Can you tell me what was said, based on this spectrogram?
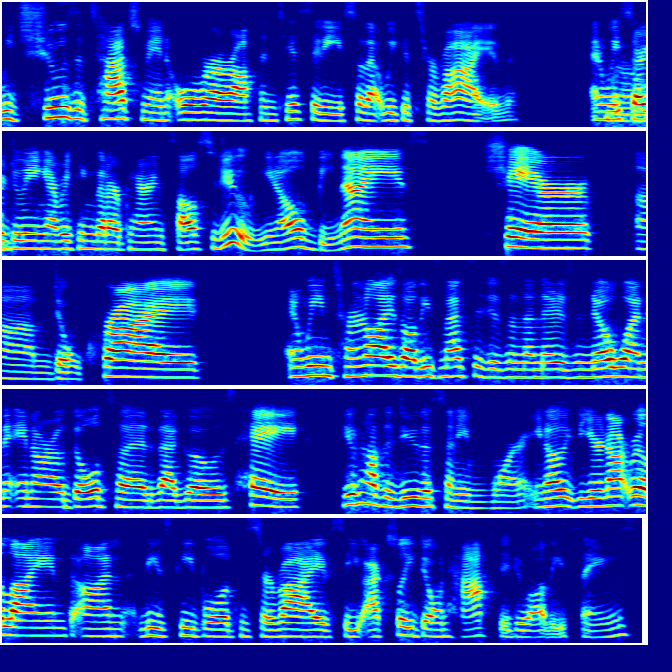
we choose attachment over our authenticity so that we could survive. And we wow. start doing everything that our parents tell us to do you know be nice share um, don't cry. And we internalize all these messages and then there's no one in our adulthood that goes hey you don't have to do this anymore. You know you're not reliant on these people to survive so you actually don't have to do all these things.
